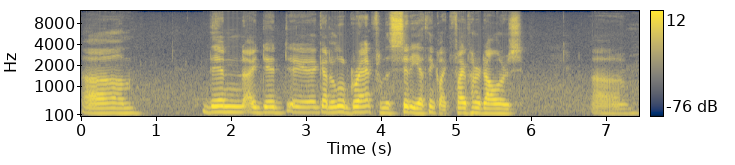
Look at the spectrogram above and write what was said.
Um, then I did. Uh, I got a little grant from the city. I think like five hundred dollars. Um,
